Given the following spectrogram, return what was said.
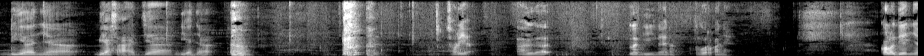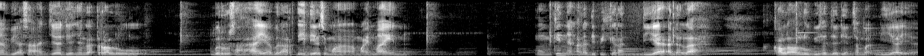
dianya biasa aja, dianya sorry ya, agak lagi nggak enak tenggorokannya. Kalau dianya biasa aja, dianya nggak terlalu berusaha ya berarti dia cuma main-main. Mungkin yang ada di pikiran dia adalah kalau lu bisa jadian sama dia ya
